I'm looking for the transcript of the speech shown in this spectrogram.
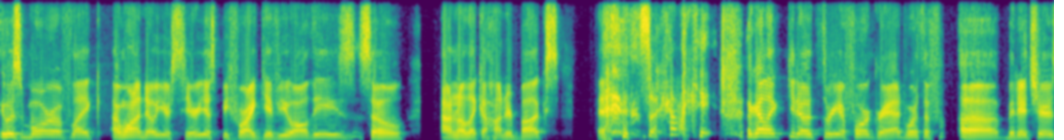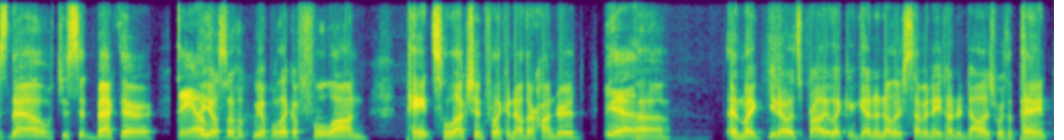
it was more of like I want to know you're serious before I give you all these. So I don't know, like a hundred bucks. so I got like I got like you know three or four grand worth of uh miniatures now, just sitting back there. Damn. he also hooked me up with like a full on paint selection for like another hundred. Yeah. Uh, and like you know, it's probably like again another seven eight hundred dollars worth of paint.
